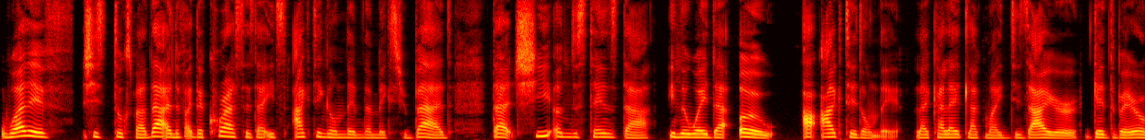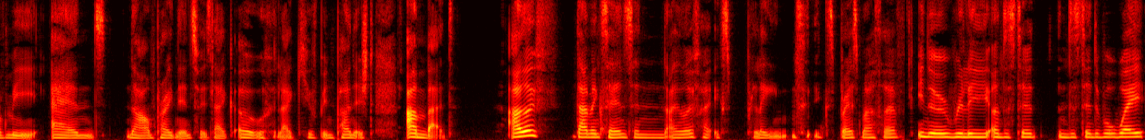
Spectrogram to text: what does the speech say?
What if she talks about that and the fact that Cora says that it's acting on them that makes you bad, that she understands that in a way that, oh, I acted on it. Like I let like my desire get the better of me and now I'm pregnant. So it's like, oh, like you've been punished. I'm bad. I don't know if that makes sense and I don't know if I explain express myself in a really understood understandable way.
